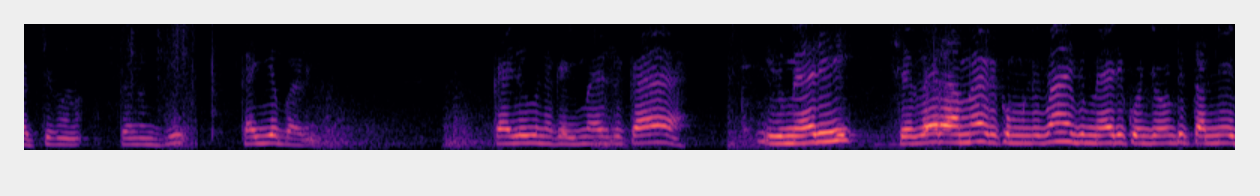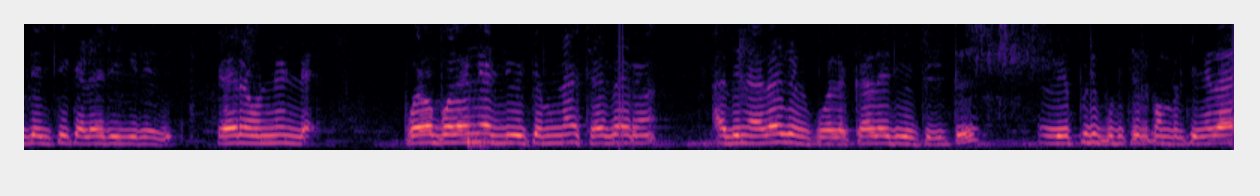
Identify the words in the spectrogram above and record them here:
வச்சுக்கணும். பிணைஞ்சு கையை பாருங்க. கழுவுன கை மாதிரி இருக்கா? இது மாதிரி சிதறாமல் இருக்கணும்னு தான் இது மாதிரி கொஞ்சோண்டு தண்ணியை தெளித்து கிளறிக்கிறது. வேற ஒன்றும் இல்லை. புல புலன்னு அள்ளி வச்சோம்னா சிதறும். அதனால அதை கொல- கிளறி வச்சுக்கிட்டு எப்படி பிடிச்சிருக்கோம் பார்த்தீங்களா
